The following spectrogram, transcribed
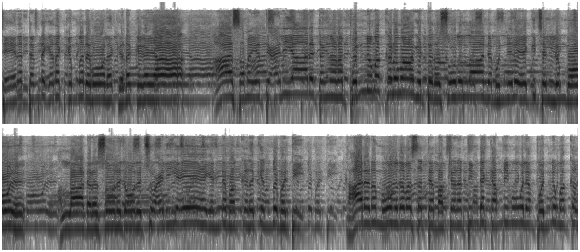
ചേരത്തണ്ട് കിടക്കുന്നത് പോലെ കിടക്കുകയാ. ആ സമയത്ത് അലിയാരറ്റങ്ങളും പൊന്നുമക്കളുമാകിട്ട് റസൂലുള്ളാന്റെ മുന്നിലേക്ക് ചെല്ലുമ്പോൾ അള്ളാന്റെ റസൂൽ ചോദിച്ചു അലിയേ എന്റെ മക്കൾക്ക് എന്തു പറ്റി? കാരണം മൂന്ന് ദിവസത്തെ ഭക്ഷണത്തിന്റെ കമ്മി മൂലം പൊന്നുമക്കൾ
